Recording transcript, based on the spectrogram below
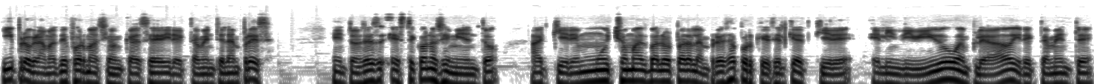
y programas de formación que hace directamente la empresa. Entonces, este conocimiento adquiere mucho más valor para la empresa porque es el que adquiere el individuo o empleado directamente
